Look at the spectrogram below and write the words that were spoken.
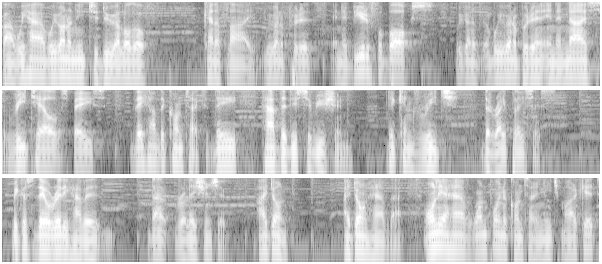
but we have we're going to need to do a lot of kind of like we're going to put it in a beautiful box. We're going to we're going to put it in a nice retail space. They have the contact. They have the distribution. They can reach the right places because they already have a that relationship. I don't. I don't have that. Only I have one point of contact in each market,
